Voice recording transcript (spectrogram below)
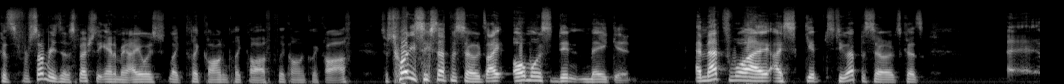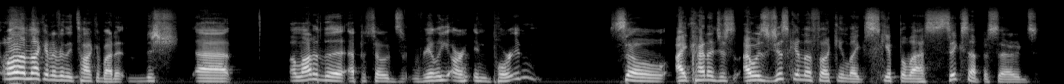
Because for some reason, especially anime, I always like click on, click off, click on, click off. So 26 episodes, I almost didn't make it. And that's why I skipped two episodes because well, I'm not going to really talk about it. This, uh, a lot of the episodes really aren't important. So I kind of just, I was just going to fucking like skip the last six episodes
